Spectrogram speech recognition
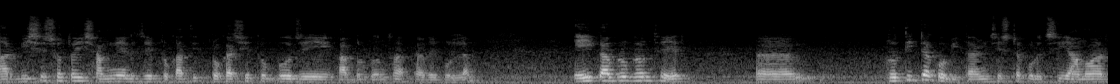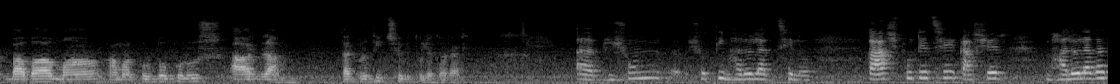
আর বিশেষত এই সামনের যে প্রকাশিত প্রকাশিতব্য যে কাব্যগ্রন্থ আপনাদের বললাম, এই কাব্যগ্রন্থের প্রতিটা কবিতা আমি চেষ্টা করেছি আমার বাবা মা আমার পূর্বপুরুষ আর গ্রাম তার প্রতিচ্ছবি তুলে ধরার। ভীষণ সত্যি ভালো লাগছিল। কাশ ফুটেছে কাশের ভালো লাগার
